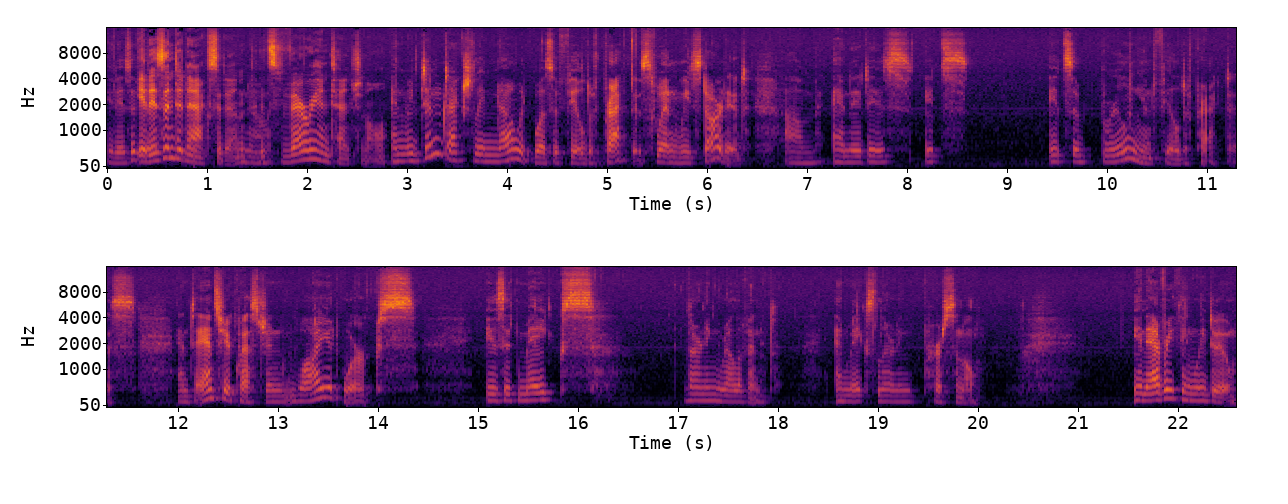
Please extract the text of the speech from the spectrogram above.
It is a It isn't an accident. No. It's very intentional. And we didn't actually know it was a field of practice when we started. Um, and it is, it's, it's a brilliant field of practice. And to answer your question, why it works is it makes learning relevant and makes learning personal. In everything we do,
